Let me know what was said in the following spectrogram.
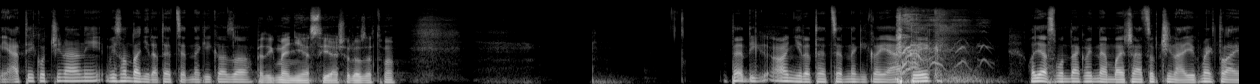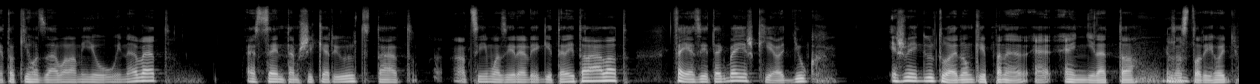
játékot csinálni, viszont annyira tetszett nekik az a, Pedig mennyi SCI sorozat van? pedig annyira tetszett nekik a játék, hogy azt mondták, hogy nem baj, srácok, csináljuk meg, találjatok ki hozzá valami jó új nevet. Ez szerintem sikerült, tehát a cím azért eléggé teli találat. Fejezétek be, és kiadjuk. És végül tulajdonképpen e- e- ennyi lett a, ez a sztori, hogy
